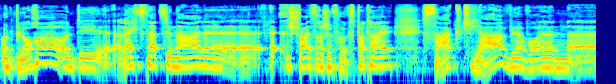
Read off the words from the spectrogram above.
und Blocher und die rechtsnationale äh, Schweizerische Volkspartei sagt, ja, wir wollen äh,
